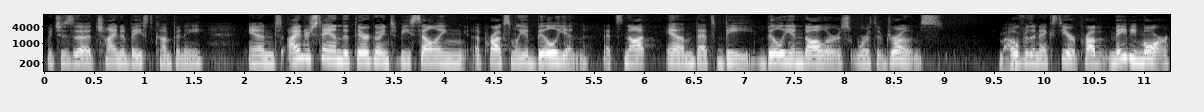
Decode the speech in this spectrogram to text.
which is a China based company. And I understand that they're going to be selling approximately a billion, that's not M, that's B, billion dollars worth of drones wow. over the next year, probably maybe more.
